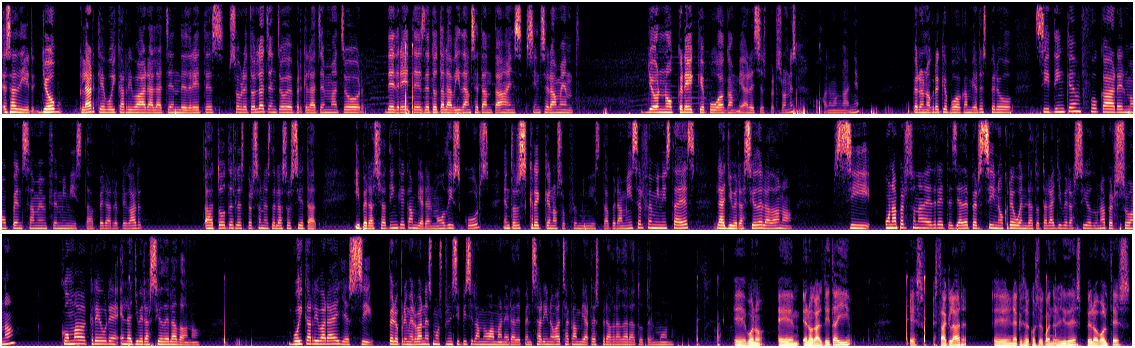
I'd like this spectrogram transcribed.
És a dir, jo, clar que vull que arribar a la gent de dretes, sobretot la gent jove, perquè la gent major de dretes de tota la vida, en 70 anys, sincerament, jo no crec que puga canviar aquestes persones, ojalà m'enganye, però no crec que puga canviar-les, però si tinc que enfocar el meu pensament feminista per a replegar a totes les persones de la societat i per això tinc que canviar el meu discurs, entonces crec que no sóc feminista. Per a mi ser feminista és la lliberació de la dona. Si una persona de dretes ja de per si no creu en la total alliberació d'una persona, com va creure en la lliberació de la dona? Vull que arribar a elles? Sí, però primer van els meus principis i la meva manera de pensar i no vaig a canviar-les per agradar a tot el món. Eh, bueno, eh, en el que has dit ahir és, està clar, eh, n'hi ha que ser conseqüent de les idees, però a voltes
